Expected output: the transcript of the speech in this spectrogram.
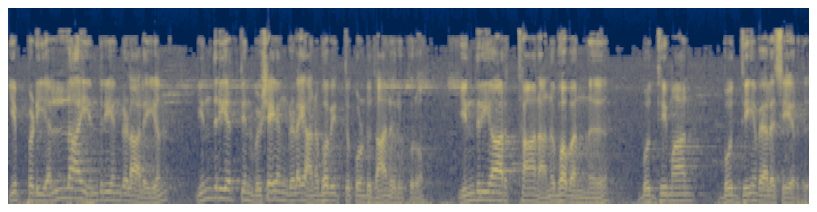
இப்படி எல்லா இந்திரியங்களாலேயும் இந்திரியத்தின் விஷயங்களை அனுபவித்துக் கொண்டுதான் இருக்கிறோம். இந்திரியார்த்தான் அனுபவன்னு புத்திமான் புத்தியும் வேலை செய்யறது.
